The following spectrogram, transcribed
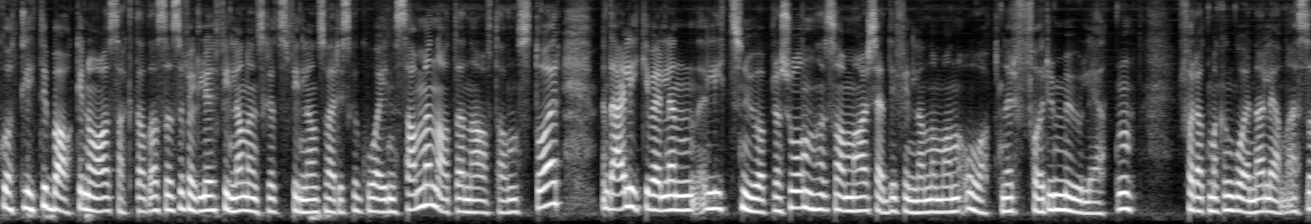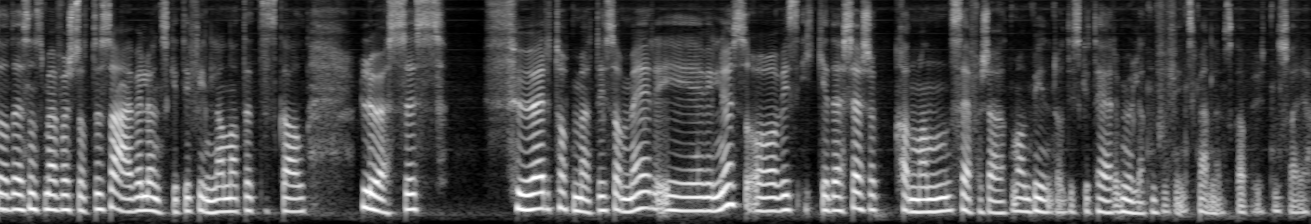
gått litt tilbake nå og sagt at altså selvfølgelig Finland ønsker at Finland og Sverige skal gå inn sammen, og at denne avtalen står. Men det er likevel en litt snuoperasjon som har skjedd i Finland når man åpner for muligheten for at man kan gå inn alene. Så det, sånn som jeg har forstått det, så er vel ønsket i Finland at dette skal løses før toppmøtet i sommer i Vilnius. Og hvis ikke det skjer, så kan man se for seg at man begynner å diskutere muligheten for finsk medlemskap uten Sverige.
